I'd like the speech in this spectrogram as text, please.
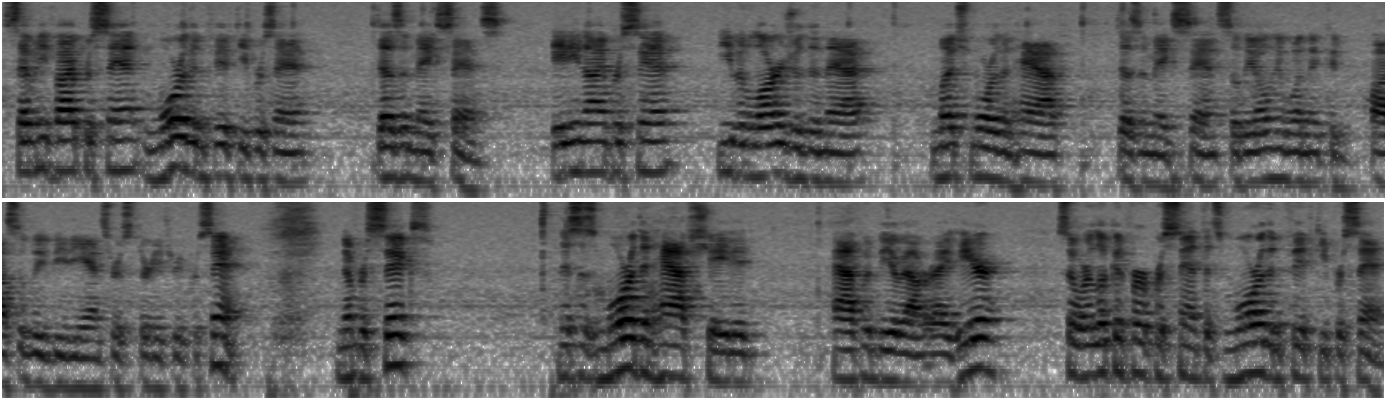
75%, more than 50%, doesn't make sense. 89%, even larger than that, much more than half, doesn't make sense. So the only one that could possibly be the answer is 33%. Number six, this is more than half shaded. Half would be about right here. So we're looking for a percent that's more than 50%.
